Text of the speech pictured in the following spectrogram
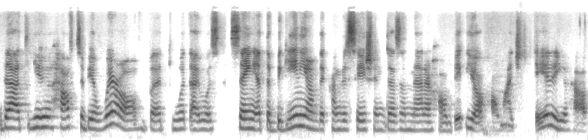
that you have to be aware of. But what I was saying at the beginning of the conversation doesn't matter how big you are, how much data you have.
